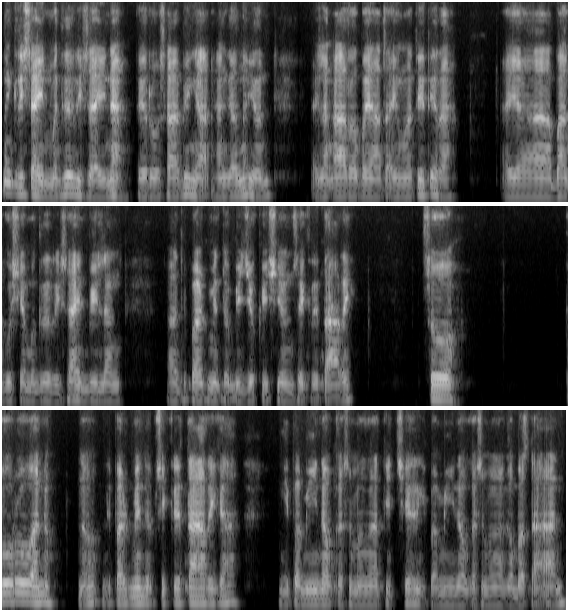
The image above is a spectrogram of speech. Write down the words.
nag-resign, magre-resign na. Pero sabi nga hanggang ngayon, ilang araw pa yata yung natitira ay ah, bago siya magre-resign bilang ah, Department of Education Secretary. So puro ano, no? Department of Secretary ka, gipaminaw ka sa mga teacher, gipaminaw ka sa mga kabataan.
